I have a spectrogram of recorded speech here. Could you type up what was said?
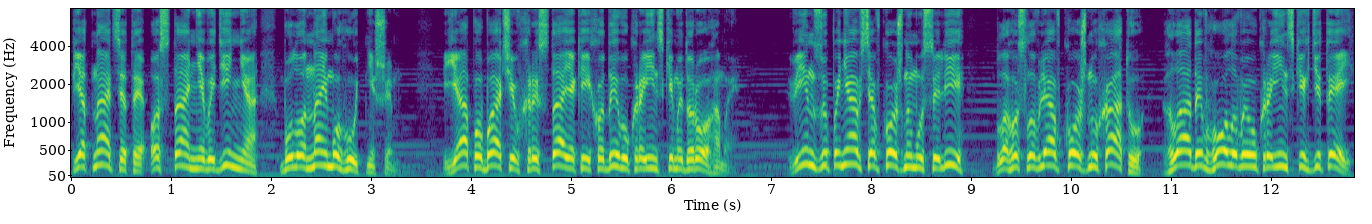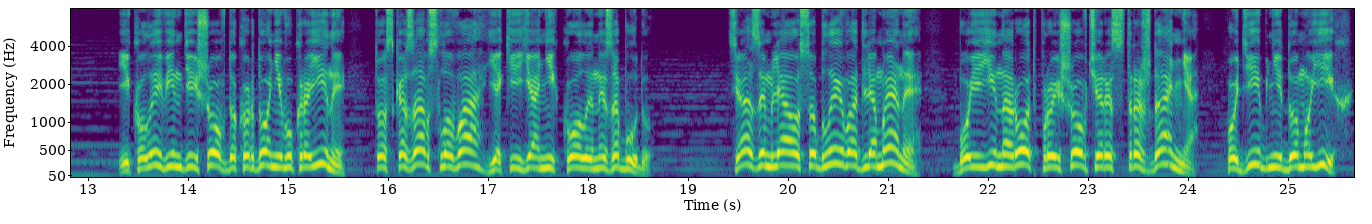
П'ятнадцяте, останнє видіння було наймогутнішим. Я побачив Христа, який ходив українськими дорогами. Він зупинявся в кожному селі, благословляв кожну хату, гладив голови українських дітей. І коли він дійшов до кордонів України, то сказав слова, які я ніколи не забуду. Ця земля особлива для мене, бо її народ пройшов через страждання, подібні до моїх.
